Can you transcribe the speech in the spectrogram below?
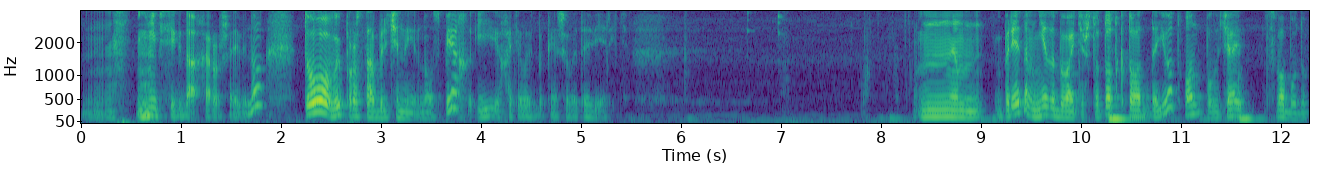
не всегда хорошее вино, то вы просто обречены на успех, и хотелось бы, конечно, в это верить. При этом не забывайте, что тот, кто отдает, он получает свободу.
